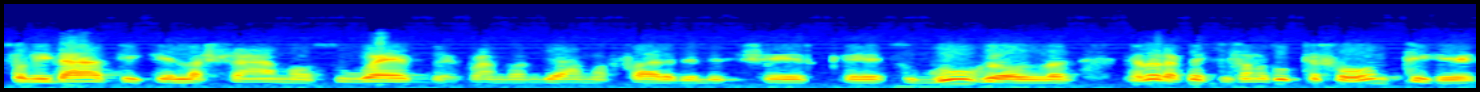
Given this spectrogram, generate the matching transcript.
sono i dati che lasciamo su web quando andiamo a fare delle ricerche su Google. E allora queste sono tutte fonti che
